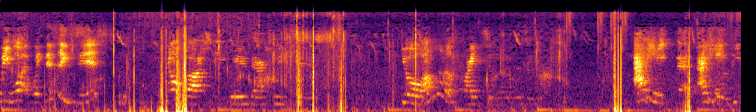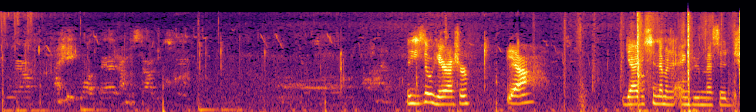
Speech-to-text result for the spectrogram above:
Wait, what? Wait, this exists? No, gosh, these games actually exist. Yo, I'm gonna fight some losers. I hate that. I hate people now. I hate Wattpad. I'm gonna stop this shit. Are you still here, Asher? Yeah. Yeah, I just sent them an angry message.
